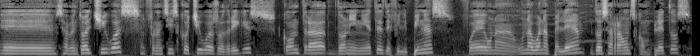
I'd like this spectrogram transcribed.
eh, se aventó el Chihuas, el Francisco Chihuas Rodríguez contra Donny Nietes de Filipinas. Fue una, una buena pelea, 12 rounds completos,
